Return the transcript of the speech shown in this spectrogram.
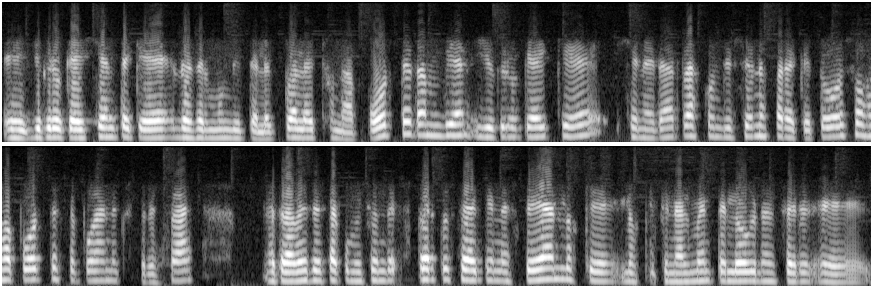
Eh, yo creo que hay gente que desde el mundo intelectual ha hecho un aporte también y yo creo que hay que generar las condiciones para que todos esos aportes se puedan expresar a través de esta comisión de expertos, sea quienes sean los que los que finalmente logren ser eh,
